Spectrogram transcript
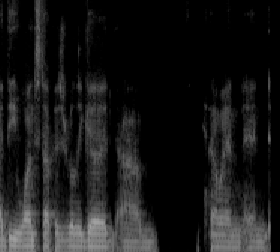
my D one stuff is really good. Um, you know, and and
